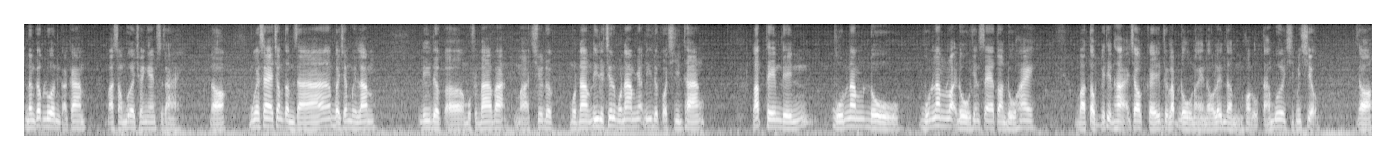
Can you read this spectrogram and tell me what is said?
nâng cấp luôn cả cam 360 cho anh em sử dài đó. Một cái xe trong tầm giá 715 đi được ở uh, 1,3 vạn mà chưa được một năm đi được chưa được một năm nhé đi được có 9 tháng. Lắp thêm đến 4 năm đồ 4 năm loại đồ trên xe, toàn đồ hay. Và tổng cái thiệt hại cho cái việc lắp đồ này nó lên tầm khoảng độ 80 90 triệu. Đó.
